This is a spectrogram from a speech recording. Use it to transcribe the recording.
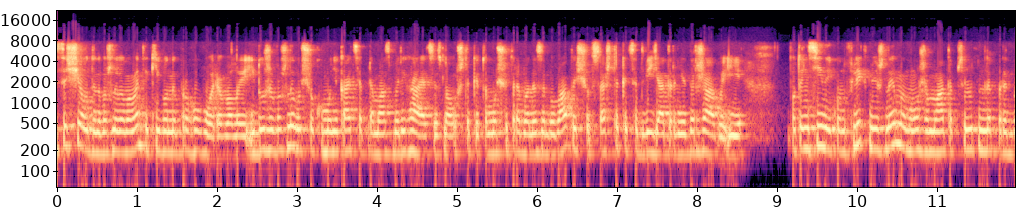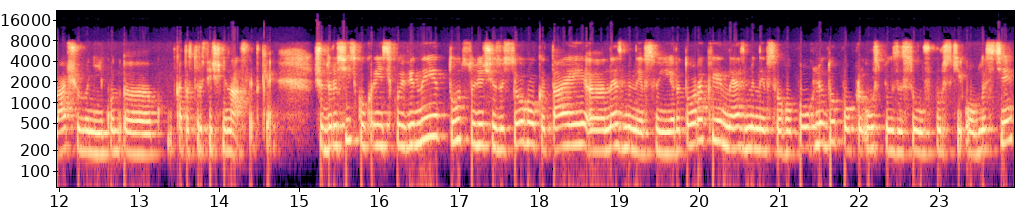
це ще один важливий момент, який вони проговорювали. І дуже важливо, що комунікація пряма зберігається знову ж таки, тому що треба не забувати, що все ж таки це дві ядерні держави і. Потенційний конфлікт між ними може мати абсолютно непередбачувані е, катастрофічні наслідки. Щодо російсько-української війни, тут, судячи з усього, Китай е, не змінив своєї риторики, не змінив свого погляду, попри успіх ЗСУ в Курській області.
